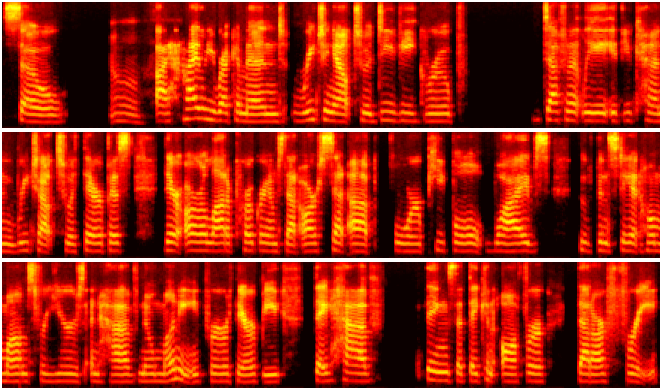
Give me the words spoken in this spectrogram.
So oh. I highly recommend reaching out to a DV group. Definitely, if you can, reach out to a therapist. There are a lot of programs that are set up for people, wives who've been stay at home moms for years and have no money for therapy. They have things that they can offer that are free.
